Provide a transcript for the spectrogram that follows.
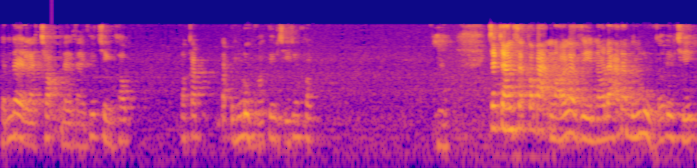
vấn đề là chọn đề tài thuyết trình không? Nó đáp ứng đủ các tiêu chí cho không? Ừ. chắc chắn sẽ có bạn nói là gì, nó đã đáp ứng đủ các tiêu chí.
